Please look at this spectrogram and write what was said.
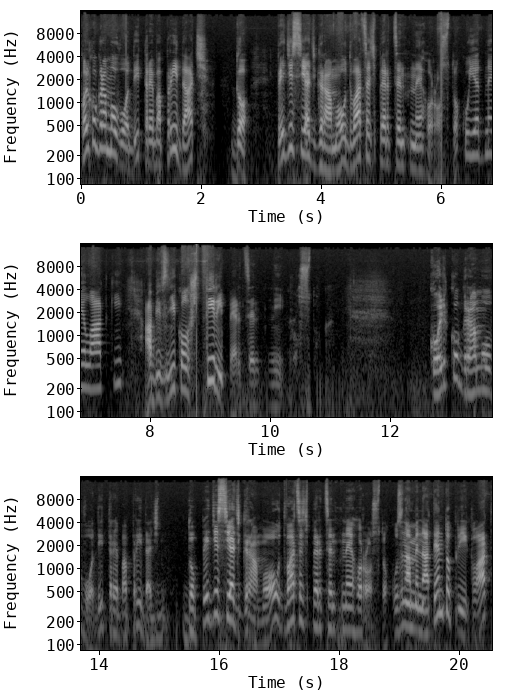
Koľko gramov vody treba pridať do 50 gramov 20-percentného roztoku jednej látky, aby vznikol 4-percentný roztok. Koľko gramov vody treba pridať do 50 gramov 20-percentného roztoku? Znamená, tento príklad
